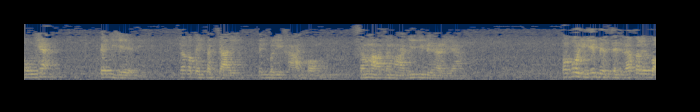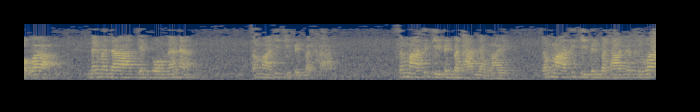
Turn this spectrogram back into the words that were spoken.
งค์เนี้ยเป็นเหตุ แล้วก็เป็นปัจจัยเป็นบริขารของสมาสมาธิที่เป็นอริยะ พอพูดอย่างนี้เบ็ดเสร็จแล้วก็เลยบอกว่า ในบรรดาเจ็ดองค์นั้นน่ะสมาธิจิเป็นประธาน สมาธิจิเป็นประธานอย่างไร สมาธิจิเป็นประธานก็คือว่า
